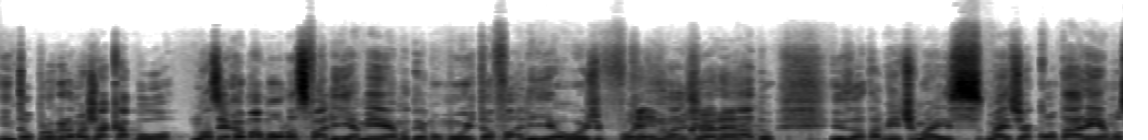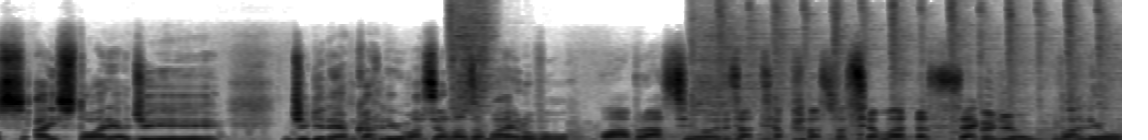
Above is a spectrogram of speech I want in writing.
Então o programa já acabou, nós erramos a mão nas falinhas mesmo, demos muita falia, hoje foi Quem exagerado. Nunca, né? Exatamente, mas, mas já contaremos a história de de Guilherme Carlinho e Marcelo Lanza Maia no voo. Um abraço, senhores. Até a próxima semana. Segue o jogo. Valeu.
